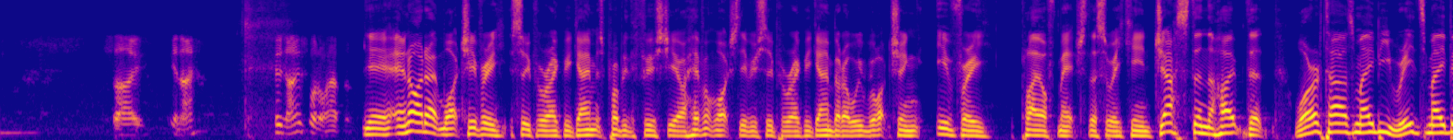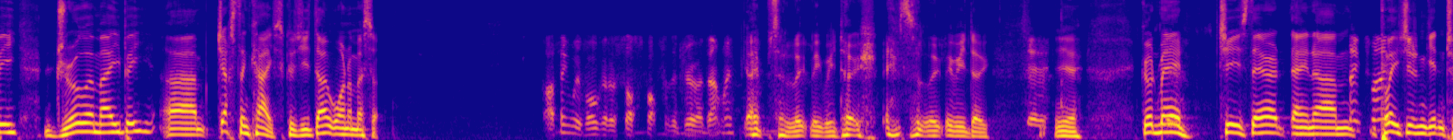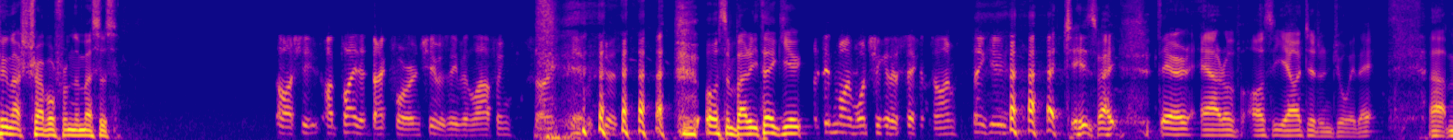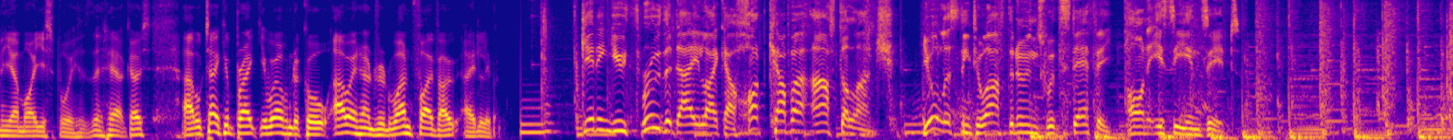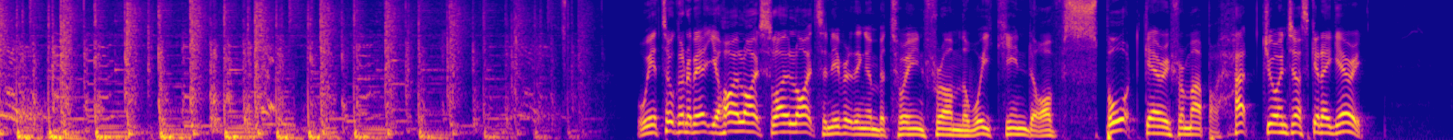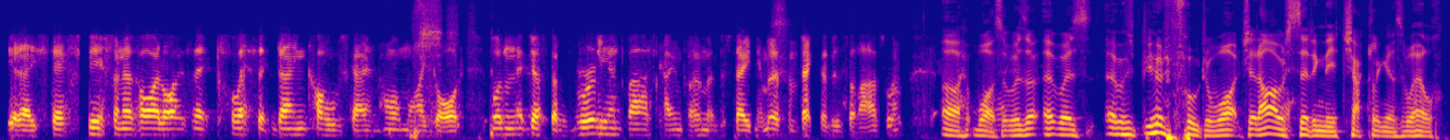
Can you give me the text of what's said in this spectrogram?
So you know, who knows what will happen. Yeah, and I don't watch every Super Rugby game. It's probably the first year I haven't watched every Super Rugby game, but I'll be watching every playoff match this weekend, just in the hope that Waratahs maybe, Reds maybe, Drua maybe, um, just in case, because you don't want to miss it. I think we've all got a soft spot for the Drua, don't we? Absolutely, we do. Absolutely, we do. Yeah. Yeah. Good man. Cheers, Darren. And um, Thanks, please, you didn't get in too much trouble from the missus. Oh, she. I played it back for her, and she was even laughing. So yeah, it was good. awesome, buddy. Thank you. I didn't mind watching it a second time. Thank you. Cheers, mate. Darren out of Aussie. Yeah, I did enjoy that. Uh, me and my yes boy. Is that how it goes? Uh, we'll take a break. You're welcome to call 0800 150 811. Getting you through the day like a hot cuppa after lunch. You're listening to Afternoons with Staffy on E SENZ. We're talking about your highlights, low lights, and everything in between from the weekend of sport. Gary from Upper Hutt joins us. G'day, Gary. G'day, Steph. Definite highlights that classic Dane Coles game. Oh my God, wasn't that just a brilliant last game for him at the stadium? If in fact it is the last one. Oh, it was. It was. It was. It was beautiful to watch, and I was oh. sitting there chuckling as well.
